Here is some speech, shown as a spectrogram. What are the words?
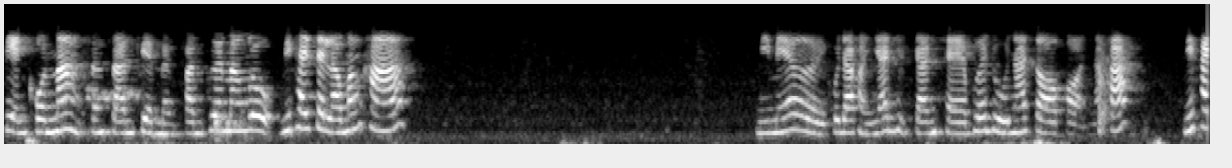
เปลี่ยนคนมั่งสันๆเปลี่ยนแบ่งปันเพื่อนมั่งลูก มีใครเสร็จแล้วมั่งคะ มีไหมเอ่ยครูดาขออนุญาตหยุดการแชร์เพื่อดูหน้าจอก่อนนะคะ มีใคร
